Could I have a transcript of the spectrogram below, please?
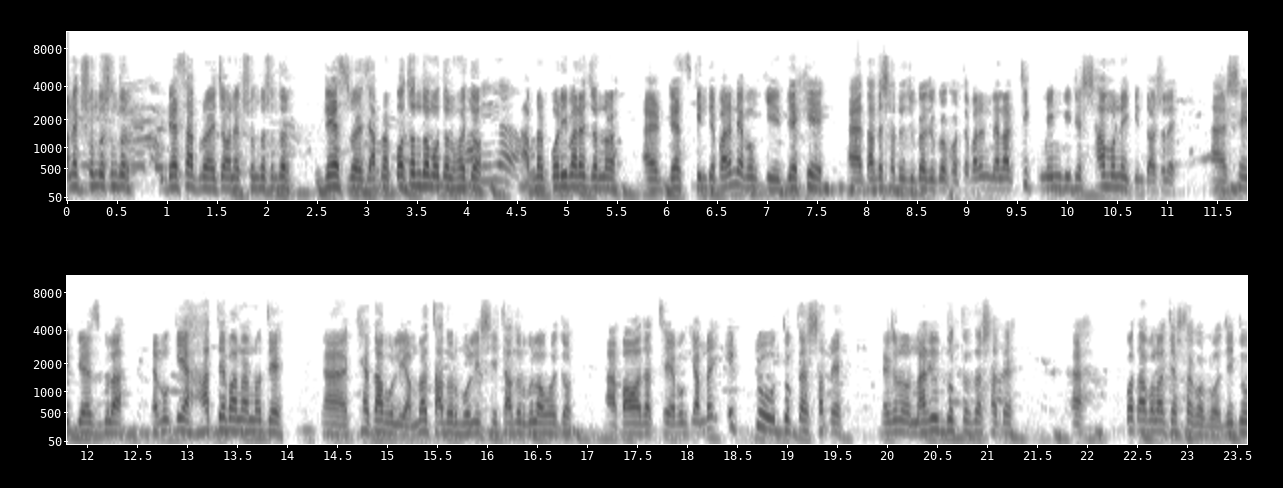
অনেক সুন্দর সুন্দর ড্রেস আপ রয়েছে, অনেক সুন্দর সুন্দর ড্রেস রয়েছে। আপনার পছন্দ মতন হয়তো আপনার পরিবারের জন্য ড্রেস কিনতে পারেন এবং কি দেখে তাদের সাথে যোগাযোগ করতে পারেন। মেলার ঠিক মেইন গেটের সামনেই কিন্তু আসলে সেই ড্রেসগুলা এবং কি হাতে বানানো যে খেতা বলি আমরা, চাদর বলি, সেই চাদরগুলো হয়তো পাওয়া যাচ্ছে এবং কি আমরা একটু উদ্যোক্তার সাথে, একজন নারী উদ্যোক্তার সাথে কথা বলার চেষ্টা করব। যেহেতু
